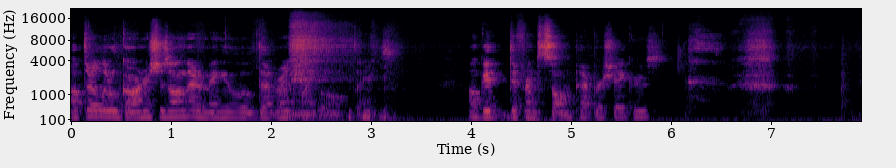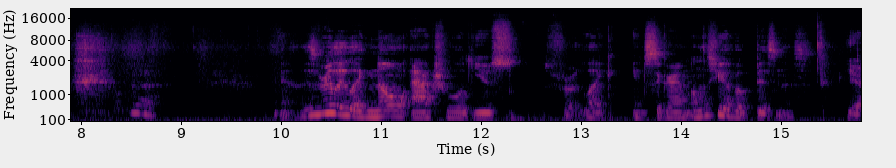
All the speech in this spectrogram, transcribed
I'll throw little garnishes on there to make it a little different, like little things. I'll get different salt and pepper shakers. yeah, there's really like no actual use for like Instagram unless you have a business. Yeah,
